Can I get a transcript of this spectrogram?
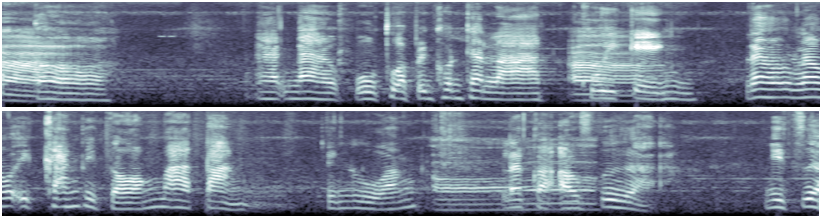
อ่าก็อ่างาปู่ทวดเป็นคนฉลาด อ่า คุยเก่ง แล้วแล้วอีกครั้งที่สองมาตั้งเป็นหลวง อ๋อแล้วก็เอาเสื้อ มีเสื้อ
